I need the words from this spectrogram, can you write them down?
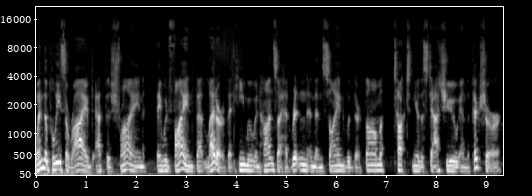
When the police arrived at the shrine, they would find that letter that Himu and Hansa had written and then signed with their thumb, tucked near the statue and the picture.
